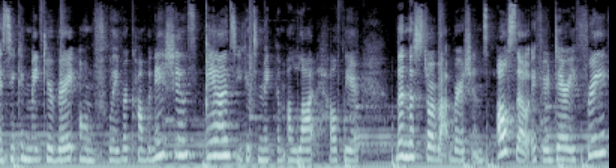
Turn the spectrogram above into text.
is you can make your very own flavor combinations and you get to make them a lot healthier than the store-bought versions. Also, if you're dairy-free,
